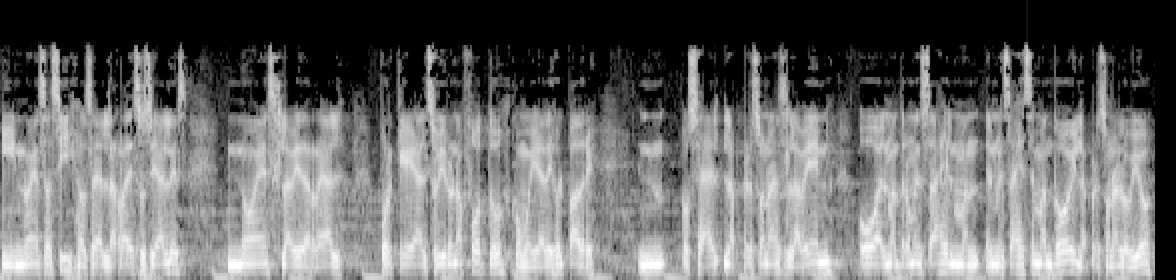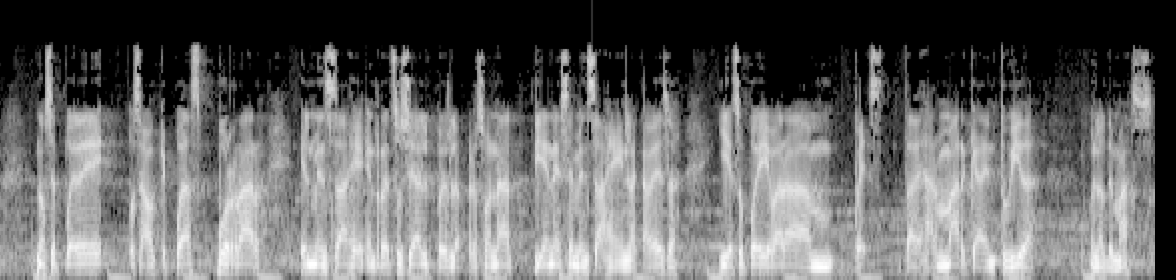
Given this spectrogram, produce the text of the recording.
y no es así, o sea, las redes sociales no es la vida real, porque al subir una foto, como ya dijo el padre, o sea, las personas la ven o al mandar un mensaje, el, man- el mensaje se mandó y la persona lo vio. No se puede, o sea, aunque puedas borrar el mensaje en red social, pues la persona tiene ese mensaje en la cabeza y eso puede llevar a, pues, a dejar marca en tu vida o en los demás.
